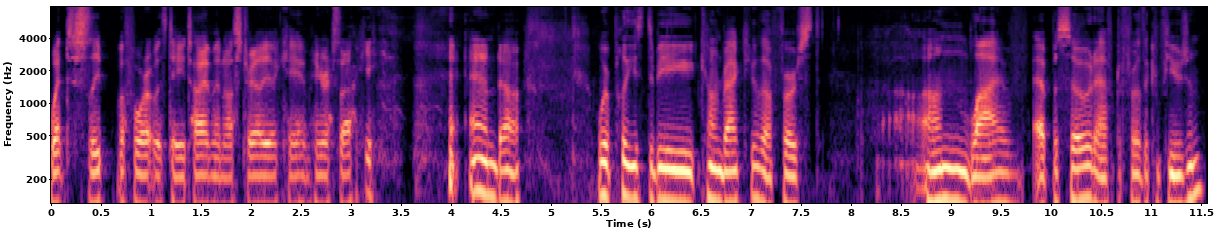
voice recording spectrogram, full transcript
went to sleep before it was daytime in Australia, Cam Hirosaki. and uh, we're pleased to be coming back to you with our first unlive episode after further confusion.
